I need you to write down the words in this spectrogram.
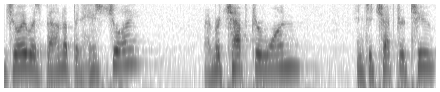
joy was bound up in his joy. Remember chapter 1 into chapter 2?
